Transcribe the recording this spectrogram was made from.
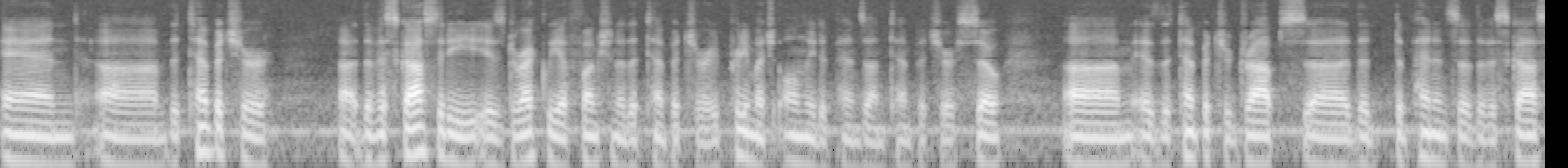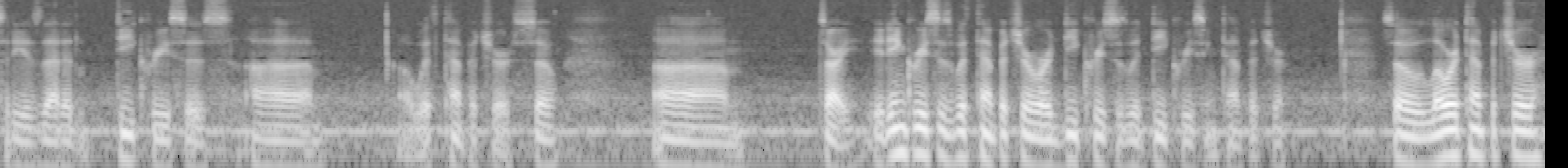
and uh, the temperature, uh, the viscosity is directly a function of the temperature. It pretty much only depends on temperature. So um, as the temperature drops, uh, the dependence of the viscosity is that it decreases uh, with temperature. So, um, sorry, it increases with temperature or decreases with decreasing temperature. So lower temperature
